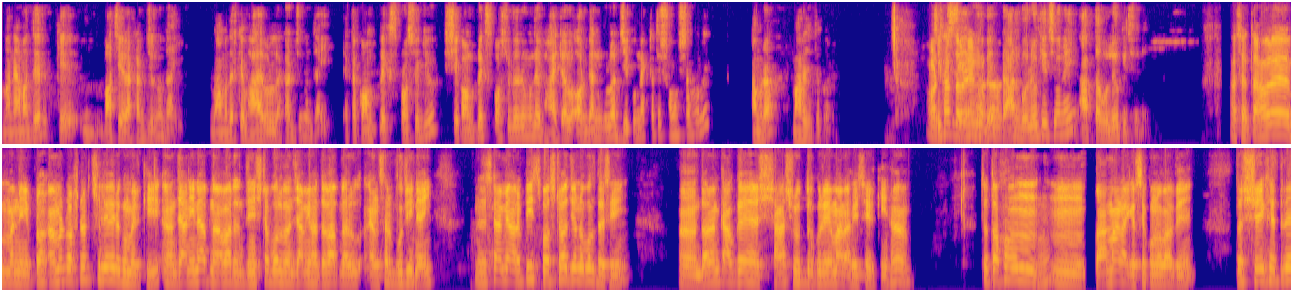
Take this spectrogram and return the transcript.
মানে আমাদেরকে বাঁচিয়ে রাখার জন্য দায়ী বা আমাদেরকে ভায়াবল রাখার জন্য দায়ী। একটা কমপ্লেক্স প্রসিডিউর সেই কমপ্লেক্স প্রসিডিউরের মধ্যে ভাইটাল অর্গানগুলোর যে কোনো একটাতে সমস্যা হলে আমরা মারা যেতে পারি। অর্থাৎ প্রাণ বলেও কিছু নেই আত্মা বলেও কিছু নেই। আচ্ছা তাহলে মানে আমার প্রশ্নটা ছিল এরকম আর কি। জানি না আপনি আবার জিনিসটা বলবেন যে আমি হয়তো আপনার অ্যান্সার বুঝি নাই। জিনিসটা আমি আর একটু স্পষ্ট হওয়ার জন্য বলতেছি। ধরেন কাউকে শ্বাসরুদ্ধ করে মারা হয়েছে আর কি হ্যাঁ? তো তখন। বা মারা গেছে কোনোভাবে তো সেই ক্ষেত্রে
